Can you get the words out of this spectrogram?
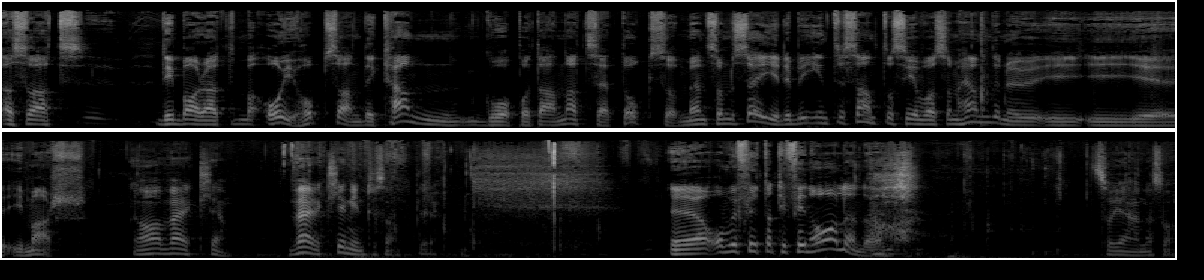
alltså att det är bara att oj hoppsan, det kan gå på ett annat sätt också. Men som du säger, det blir intressant att se vad som händer nu i, i, i mars. Ja, verkligen. Verkligen intressant blir det. Eh, om vi flyttar till finalen då? Så gärna så.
